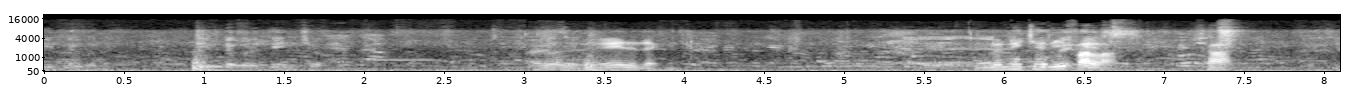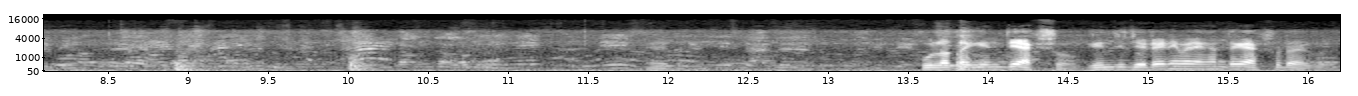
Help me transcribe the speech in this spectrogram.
তিনটা করে। তিনটা করে তিনশো। এই যে দেখেন। এগুলো নিচে দিয়ে পালা ষাট এই ফুলাতা গেঞ্জি একশো। গেঞ্জি যেটাই নেবেন এখান থেকে একশো টাকা করে।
